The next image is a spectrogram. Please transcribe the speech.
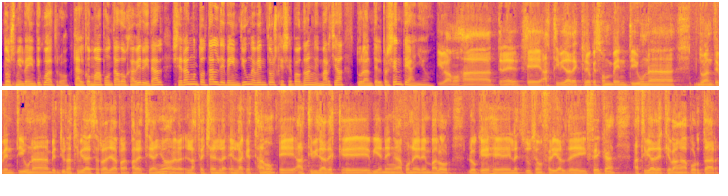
2024. Tal como ha apuntado Javier Vidal, serán un total de 21 eventos que se pondrán en marcha durante el presente año. Y vamos a tener eh, actividades, creo que son 21, durante 21, 21 actividades cerradas para, este año, en la fecha en la, que estamos. Eh, actividades que vienen a poner en valor lo que es eh, la institución ferial de IFECA, actividades que van a aportar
